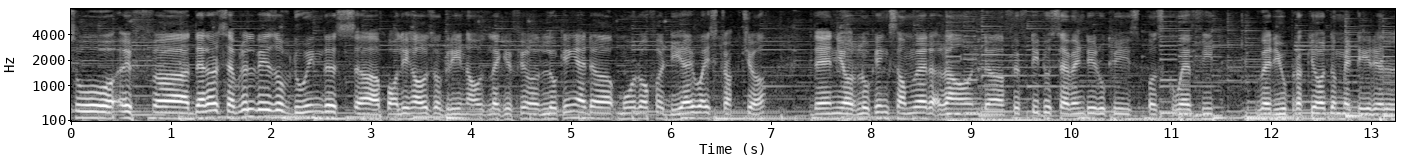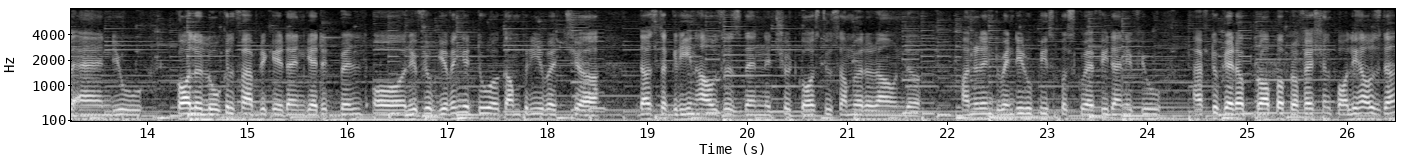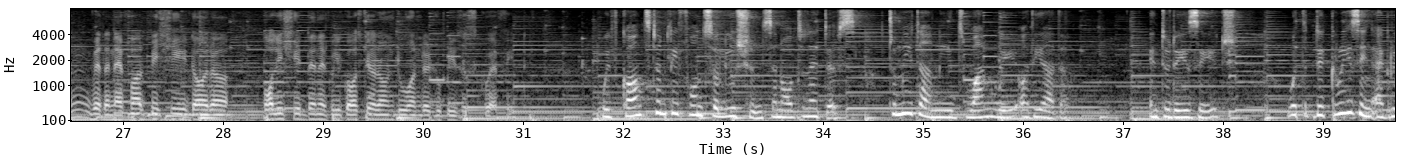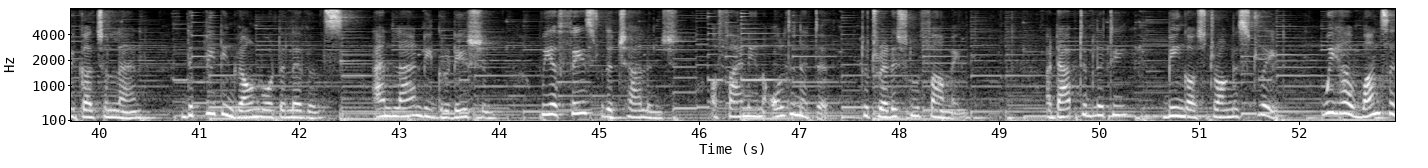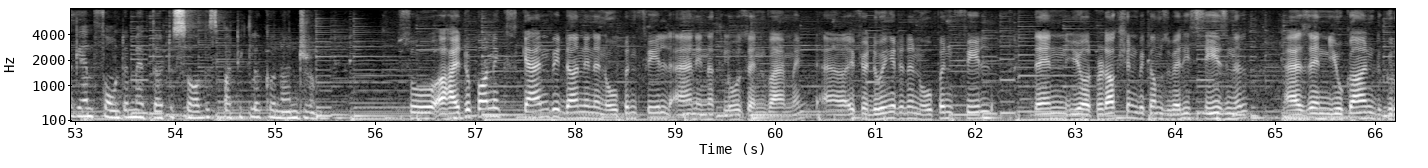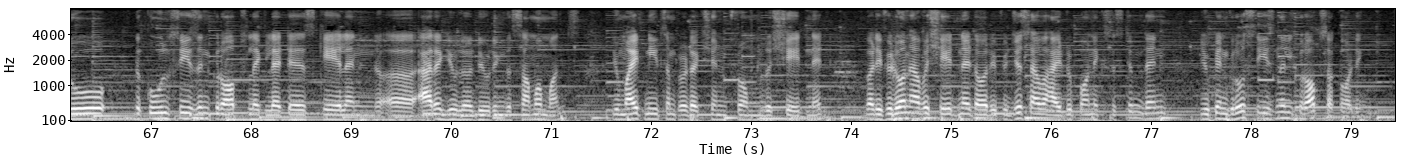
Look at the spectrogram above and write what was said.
So if uh, there are several ways of doing this uh, polyhouse or greenhouse, like if you're looking at a more of a DIY structure, then you're looking somewhere around uh, 50 to 70 rupees per square feet where you procure the material and you call a local fabricator and get it built or if you're giving it to a company which uh, does the greenhouses then it should cost you somewhere around uh, 120 rupees per square feet and if you have to get a proper professional poly house done with an FRP sheet or a poly sheet then it will cost you around 200 rupees a square feet. We've constantly found solutions and alternatives to meet our needs one way or the other. In today's age, with decreasing agricultural land, depleting groundwater levels, and land degradation, we are faced with the challenge of finding an alternative to traditional farming. Adaptability being our strongest trait, we have once again found a method to solve this particular conundrum. So uh, hydroponics can be done in an open field and in a closed environment. Uh, if you're doing it in an open field, then your production becomes very seasonal, as in you can't grow the cool season crops like lettuce, kale and uh, arugula during the summer months. You might need some protection from the shade net. But if you don't have a shade net or if you just have a hydroponic system, then you can grow seasonal crops accordingly.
